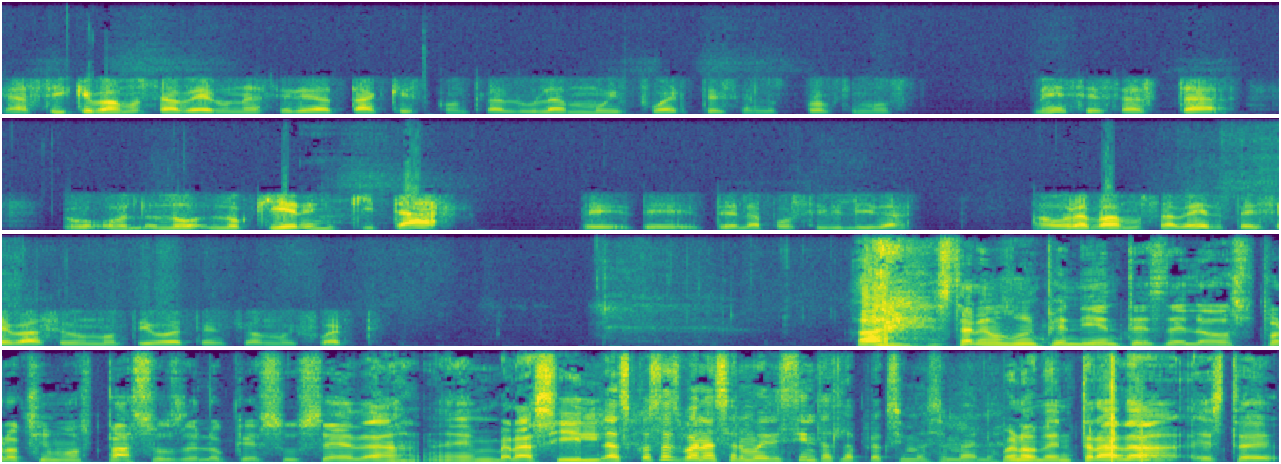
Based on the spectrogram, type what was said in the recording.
así que vamos a ver una serie de ataques contra Lula muy fuertes en los próximos meses hasta o, lo, lo quieren quitar de, de, la posibilidad. Ahora vamos a ver ese va a ser un motivo de tensión muy fuerte Ay, estaremos muy pendientes de los próximos pasos de lo que suceda en Brasil. Las cosas van a ser muy distintas la próxima semana. Bueno, de entrada, este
